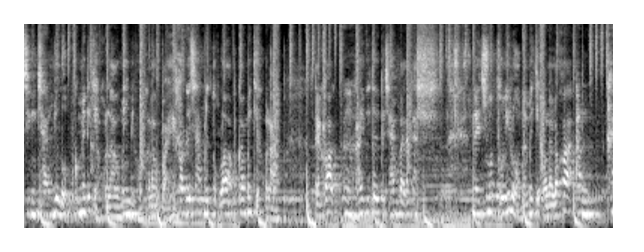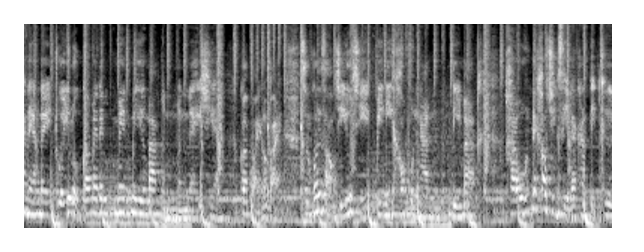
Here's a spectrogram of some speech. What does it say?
ชิงแชมป์ยุโรปก็ไม่ได้เกี่ยวกับเราไม่มีผลกับเราปล่อยให้เขาได้แชมป์หรือตกรอบก็ไม่เกี่ยวกับเรา แต่ก็ให้วิกเตอร์เป็นแชมป์ไปแล้วกันในชุดทัวร์ยุโรปมันไม่เกี่ยวกับเราแล้วก็อันคะแนนในทัวร์ยุโรปก็ไม่ได้ไม่ไม่เยอะมากเหมือนเหมือนในเอเชีย ก็ปล่อยเข้าไปส่วนคนที่สองจียุชีปีนี้เขาผลงานดีมาก เขาได้เข้าชิงสีรายการติดคือ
